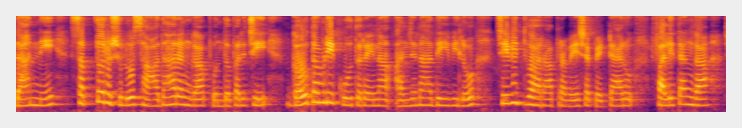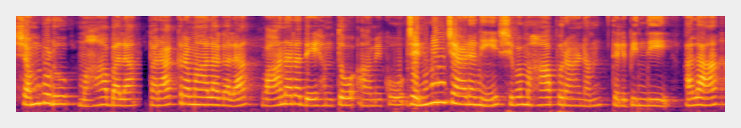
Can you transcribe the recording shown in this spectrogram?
దాన్ని సప్త ఋషులు సాధారణంగా పొందుపరిచి గౌతముడి కూతురైన అంజనాదేవిలో చెవి ద్వారా ప్రవేశపెట్టారు. ఫలితంగా శంభుడు మహాబల పరాక్రమాల గల వానర దేహంతో ఆమెకు జన్మించాడని శివ మహాపురాణం తెలిపింది. అలా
